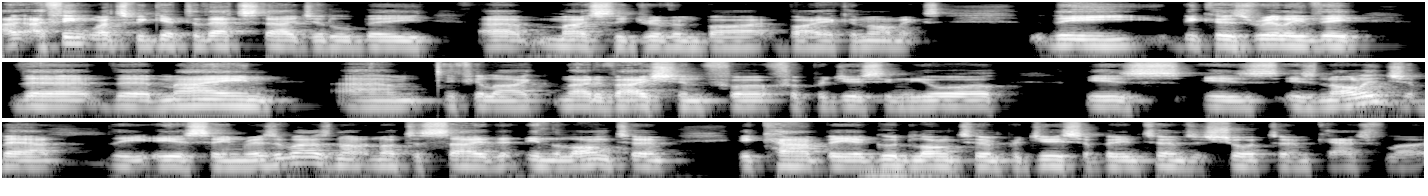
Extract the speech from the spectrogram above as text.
I, I think once we get to that stage, it'll be uh, mostly driven by by economics. The because really the the the main um, if you like motivation for for producing the oil is is is knowledge about the Eocene reservoirs. Not not to say that in the long term it can't be a good long term producer, but in terms of short term cash flow,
